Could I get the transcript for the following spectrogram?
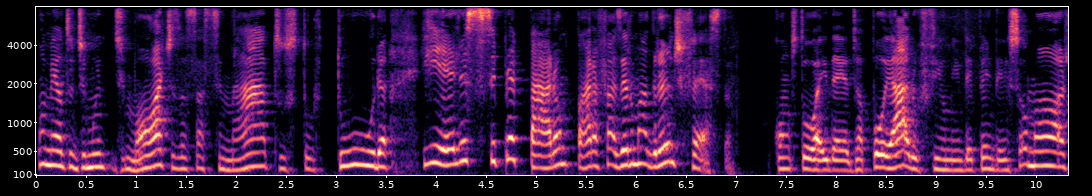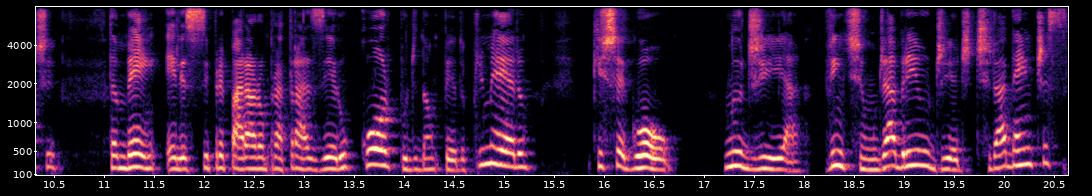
momento de, de mortes, assassinatos, tortura, e eles se preparam para fazer uma grande festa. Constou a ideia de apoiar o filme Independência ou Morte. Também eles se prepararam para trazer o corpo de Dom Pedro I, que chegou no dia 21 de abril, dia de Tiradentes,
